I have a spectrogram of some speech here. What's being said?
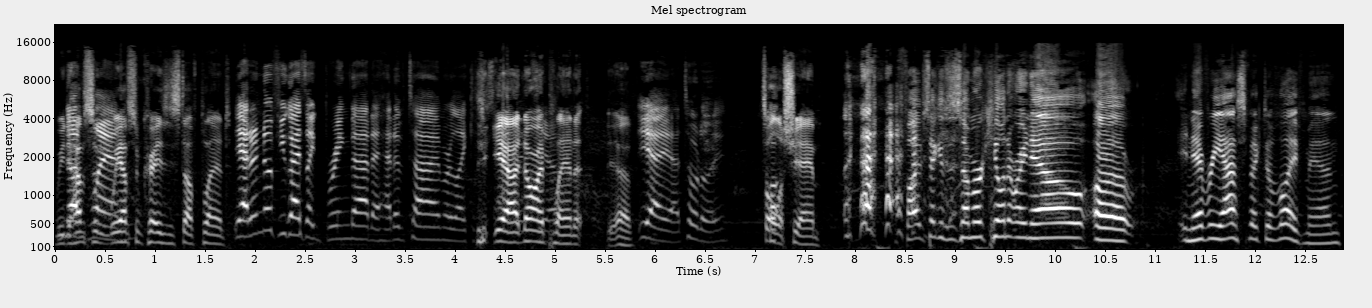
We None have some. We have some crazy stuff planned. Yeah, I don't know if you guys like bring that ahead of time or like. yeah, happens, no, I know? plan it. Yeah, Yeah, yeah, totally. it's all a sham. Five seconds of summer, killing it right now. Uh, in every aspect of life, man.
